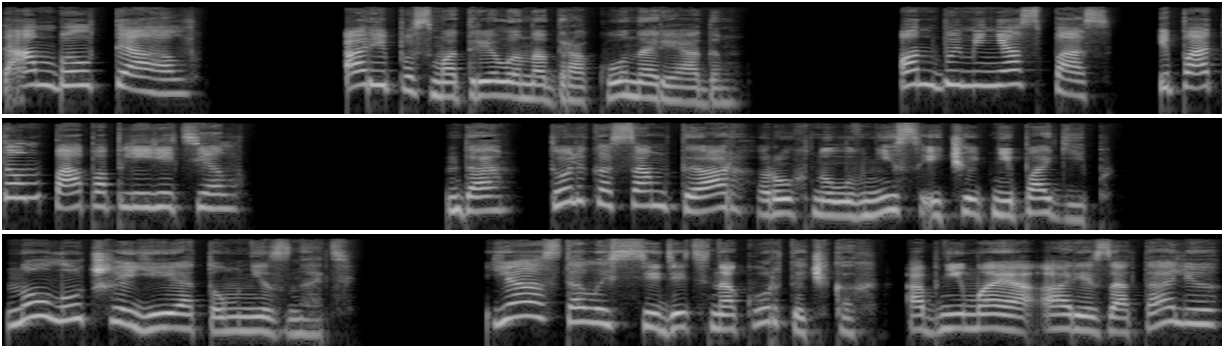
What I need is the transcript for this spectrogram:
Там был Тал. Ари посмотрела на дракона рядом. Он бы меня спас, и потом папа прилетел. Да, только сам Теар рухнул вниз и чуть не погиб. Но лучше ей о том не знать. Я осталась сидеть на корточках, обнимая Ари за талию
